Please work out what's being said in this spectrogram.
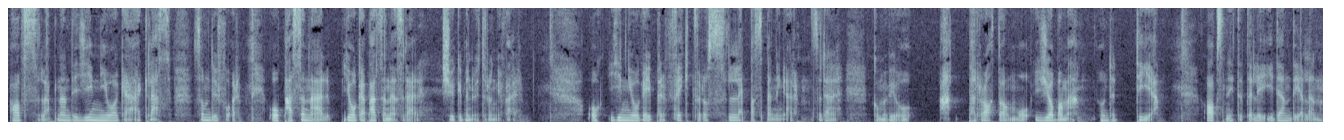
avslappnande yin-yoga-klass som du får. Och passen är, yogapassen är sådär 20 minuter ungefär. Och yin-yoga är perfekt för att släppa spänningar. Så där kommer vi att prata om och jobba med under det avsnittet eller i den delen.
